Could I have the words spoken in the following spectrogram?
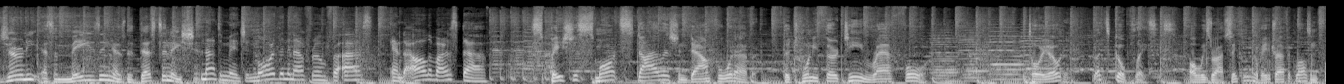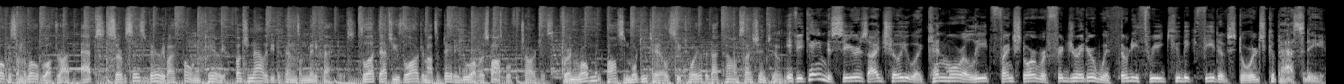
journey as amazing as the destination. not to mention more than enough room for us and all of our stuff. Spacious, smart, stylish, and down for whatever. The 2013 RAV4. Toyota. Let's go places. Always drive safely, obey traffic laws, and focus on the road while driving. Apps, services vary by phone and carrier. Functionality depends on many factors. Select apps use large amounts of data. You are responsible for charges. For enrollment, costs, and more details, see toyota.com slash Entune. If you came to Sears, I'd show you a Kenmore Elite French door refrigerator with 33 cubic feet of storage capacity.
